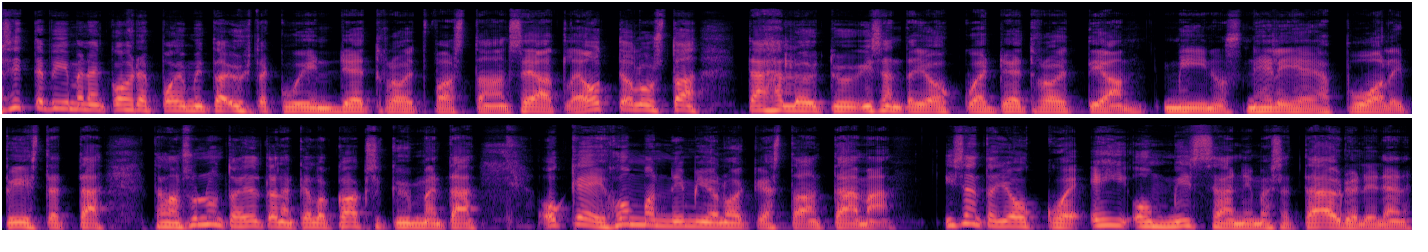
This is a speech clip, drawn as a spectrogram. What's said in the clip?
Sitten viimeinen kohdepoiminta yhtä kuin Detroit vastaan Seattle-ottelusta. Tähän löytyy isäntäjoukkue Detroitia miinus neljä ja puoli pistettä. Tämä on sunnuntai-iltana kello 20. Okei, homman nimi on oikeastaan tämä. Isäntäjoukkue ei ole missään nimessä täydellinen,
